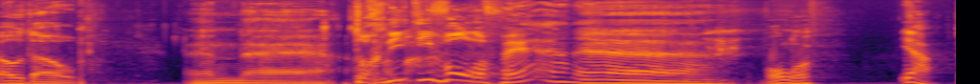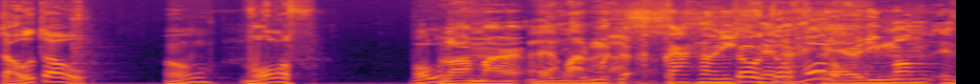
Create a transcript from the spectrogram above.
Toto. En, eh, Toch niet die wolf, hè? Eh, Wolf? ja, Toto. Oh. Wolf. Laat maar. Ja, je moet graag nou niet Toto verder. Die man, eh,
